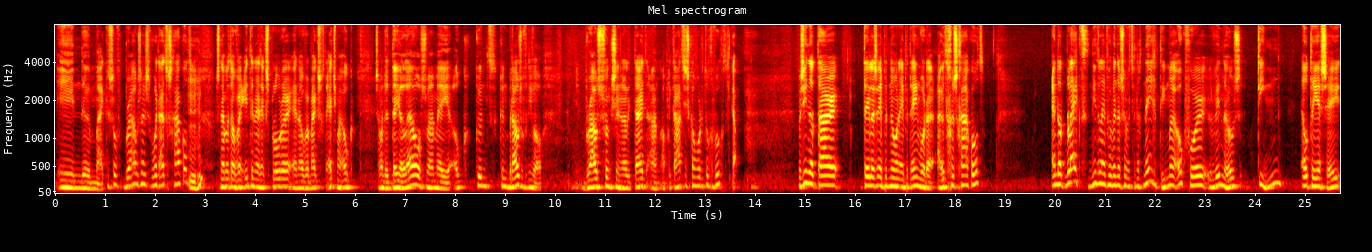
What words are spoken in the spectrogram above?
in de Microsoft browsers wordt uitgeschakeld. Dus dan hebben we het over Internet Explorer en over Microsoft Edge, maar ook zeg maar, de DLL's waarmee je ook kunt, kunt browsen, of in ieder geval browse functionaliteit aan applicaties kan worden toegevoegd. Ja. We zien dat daar TLS 1.0 en 1.1 worden uitgeschakeld. En dat blijkt niet alleen voor Windows Server 2019, maar ook voor Windows 10 LTSC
